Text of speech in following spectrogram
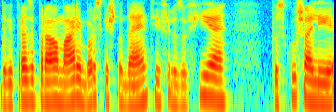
da bi pravzaprav mariborski študenti filozofije poskušali,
